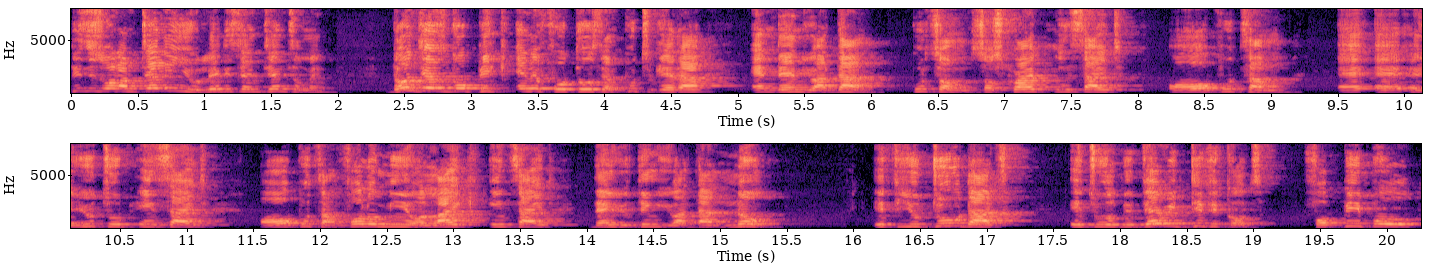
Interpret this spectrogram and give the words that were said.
this is what I'm telling you, ladies and gentlemen. Don't just go pick any photos and put together and then you are done. Put some subscribe inside or put some uh, uh, YouTube inside or put some follow me or like inside, then you think you are done. No. If you do that, it will be very difficult for people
